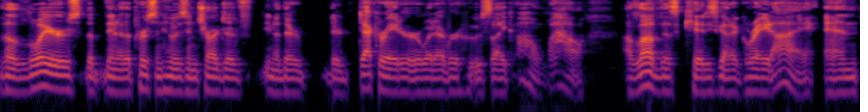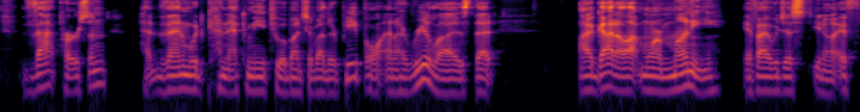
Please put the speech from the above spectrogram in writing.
the lawyers, the you know the person who is in charge of you know their their decorator or whatever, who's like, oh wow, I love this kid. He's got a great eye, and that person had, then would connect me to a bunch of other people, and I realized that I got a lot more money if I would just you know if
